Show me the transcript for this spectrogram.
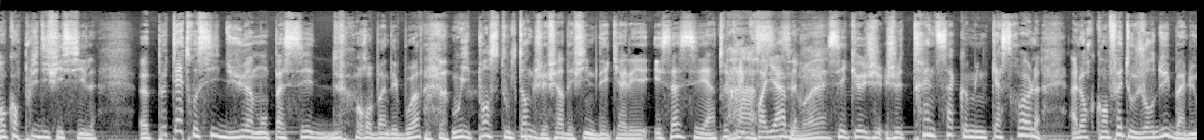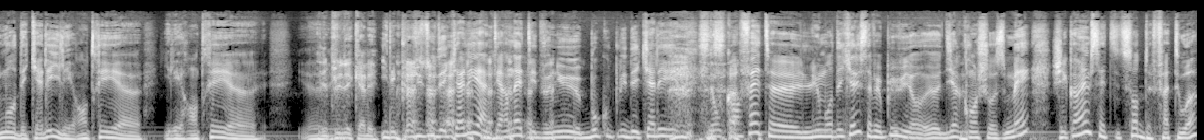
encore plus difficile. Euh, Peut-être aussi dû à mon passé de Robin des Bois, où il pense tout le temps que je vais faire des films décalés. Et ça, c'est un truc Ah, incroyable. c'est vrai. C'est que je, je traîne ça comme une casserole, alors qu'en fait aujourd'hui, bah, l'humour décalé, il est rentré, euh, il est rentré. euh, Il est plus décalé. il est plus du tout décalé. Internet est devenu beaucoup plus décalé. Donc ça. en fait, euh, l'humour décalé, ça veut plus euh, dire grand chose. Mais j'ai quand même cette sorte de fatwa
